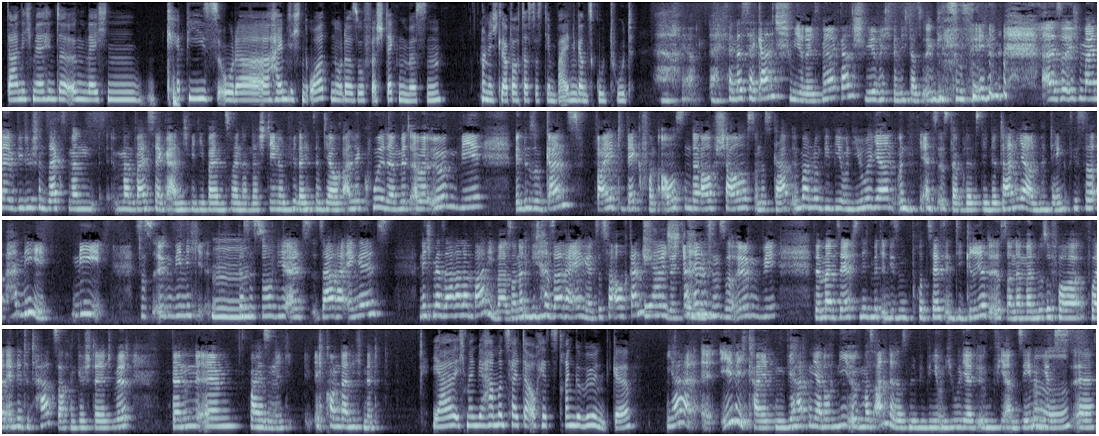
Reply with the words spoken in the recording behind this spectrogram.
da nicht mehr hinter irgendwelchen Cappies oder heimlichen Orten oder so verstecken müssen. Und ich glaube auch, dass das den beiden ganz gut tut. Ach ja, ich finde das ja ganz schwierig, ne? Ganz schwierig finde ich das irgendwie zu sehen. also ich meine, wie du schon sagst, man, man weiß ja gar nicht, wie die beiden zueinander stehen und vielleicht sind ja auch alle cool damit, aber irgendwie, wenn du so ganz weit weg von außen darauf schaust und es gab immer nur Bibi und Julian und jetzt ist da plötzlich eine Tanja und man denkt sich so, ah nee, nee, es ist irgendwie nicht, mhm. das ist so wie als Sarah Engels nicht mehr Sarah Lombardi war, sondern wieder Sarah Engels. Das war auch ganz schwierig. Ja, also so irgendwie, wenn man selbst nicht mit in diesen Prozess integriert ist, sondern man nur so vor vollendete Tatsachen gestellt wird, dann ähm, weiß ich nicht. Ich komme da nicht mit. Ja, ich meine, wir haben uns halt da auch jetzt dran gewöhnt, gell? Ja, äh, Ewigkeiten. Wir hatten ja noch nie irgendwas anderes mit Bibi und Julian irgendwie ansehen. Mhm. Und jetzt äh,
